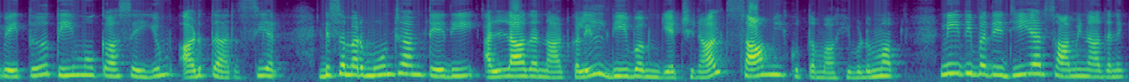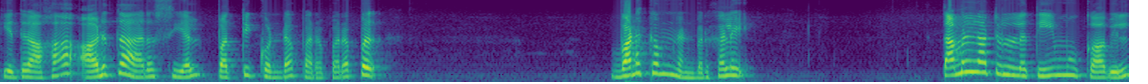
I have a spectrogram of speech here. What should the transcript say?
வைத்து திமுக செய்யும் அடுத்த அரசியல். டிசம்பர் மூன்றாம் தேதி அல்லாத நாட்களில் தீபம் ஏற்றினால் சாமி குத்தமாகிவிடுமாம் நீதிபதி ஜி ஆர் சாமிநாதனுக்கு எதிராக அடுத்த அரசியல் பத்திக்கொண்ட பரபரப்பு. வணக்கம் நண்பர்களே. தமிழ்நாட்டில் உள்ள திமுகவில்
